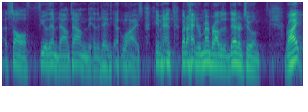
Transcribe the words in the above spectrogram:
I saw a few of them downtown the other day, the unwise. Amen. But I had to remember I was a debtor to them. Right?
